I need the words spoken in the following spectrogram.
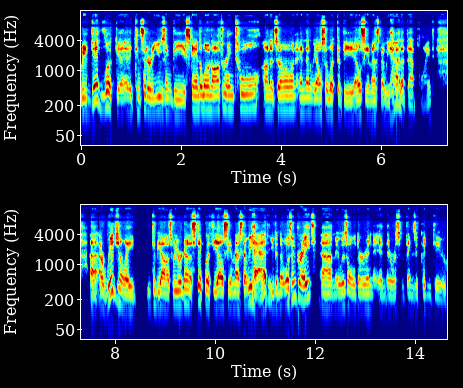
we did look at, consider using the standalone authoring tool on its own. And then we also looked at the LCMS that we had at that point. Uh, originally, to be honest, we were going to stick with the LCMS that we had, even though it wasn't great. Um, it was older and, and, there were some things it couldn't do.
